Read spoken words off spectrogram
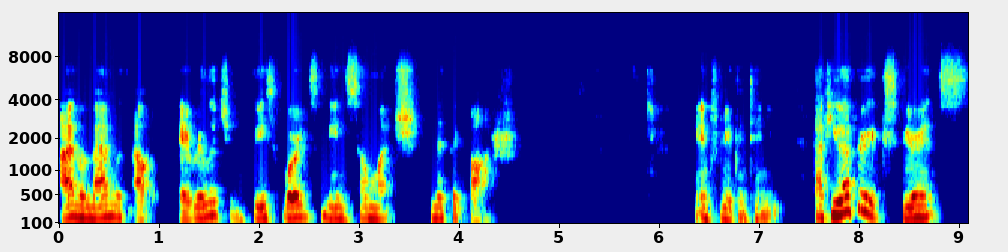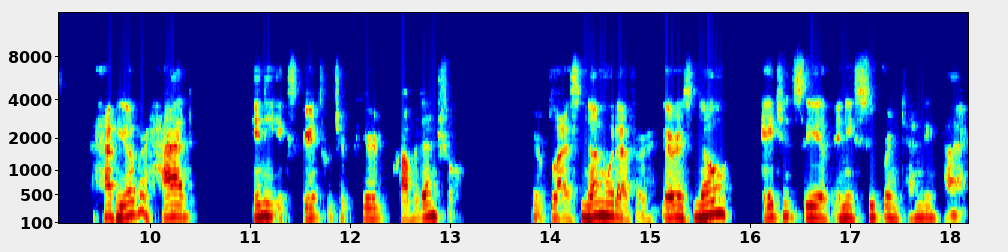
I am a man without a religion. These words mean so much mythic bosh. The interview continued. Have you ever experienced, have you ever had any experience which appeared providential? He replies, none whatever. There is no agency of any superintending kind.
